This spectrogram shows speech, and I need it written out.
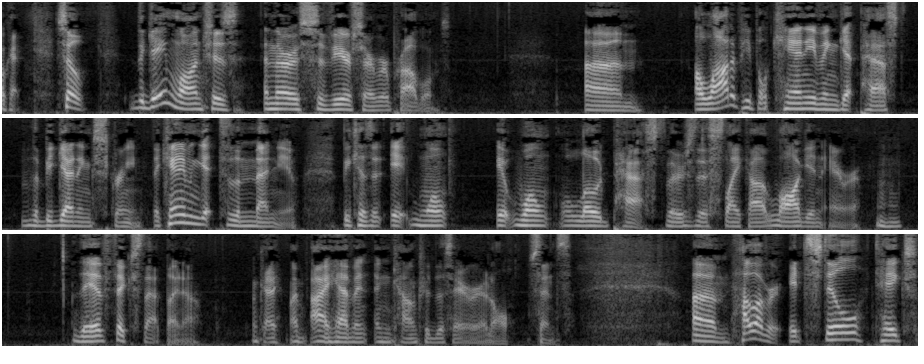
Okay, so the game launches and there are severe server problems. Um, a lot of people can't even get past the beginning screen. They can't even get to the menu because it, it won't it won't load past. There's this like a login error. They have fixed that by now. Okay, I, I haven't encountered this error at all since. Um, however, it still takes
